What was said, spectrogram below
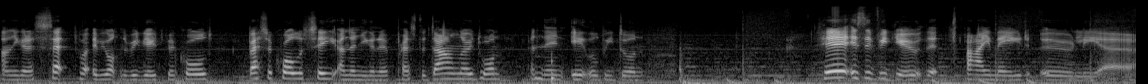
and you're going to set whatever you want the video to be called, better quality and then you're going to press the download one and then it will be done. Here is a video that I made earlier.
